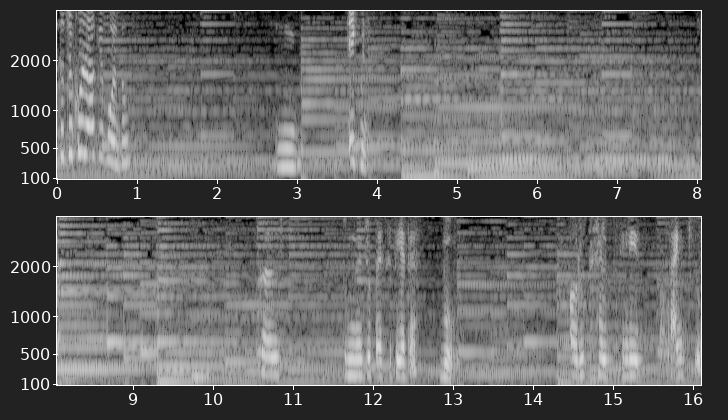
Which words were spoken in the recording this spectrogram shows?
सोचा खुद आके बोल दूँ। एक मिनट। कल तुमने जो पैसे दिए थे वो। और उस हेल्प के लिए थैंक यू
